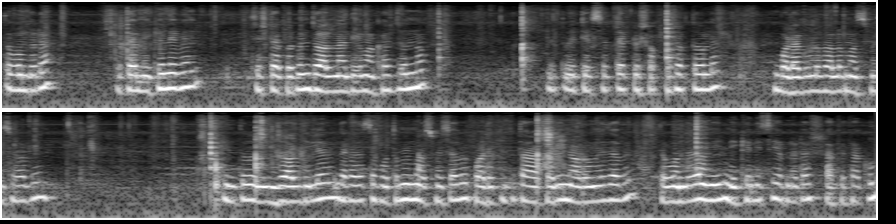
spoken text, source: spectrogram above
তো বন্ধুরা, এটা মেখে নেবেন। চেষ্টা করবেন জল না দিয়ে মাখার জন্য। কিন্তু এই টেক্সচারটা একটু শক্ত শক্ত হলে বড়াগুলো ভালো মচমচে হবে। কিন্তু জল দিলে দেখা যাচ্ছে প্রথমে মচমচে হবে, পরে কিন্তু তাড়াতাড়ি নরম হয়ে যাবে। তো বন্ধুরা, আমি মেখে নিছি, আপনারা সাথে থাকুন।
